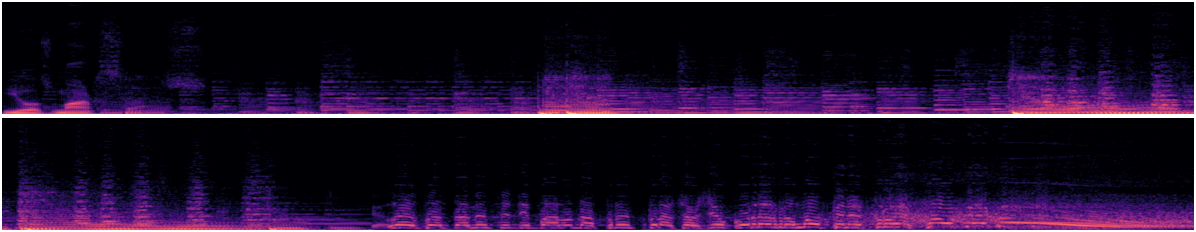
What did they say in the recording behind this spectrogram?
e Osmar Santos. Levantamento de bala na frente para Jorginho correr, rumou, penetrou, é fogo, é gol!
